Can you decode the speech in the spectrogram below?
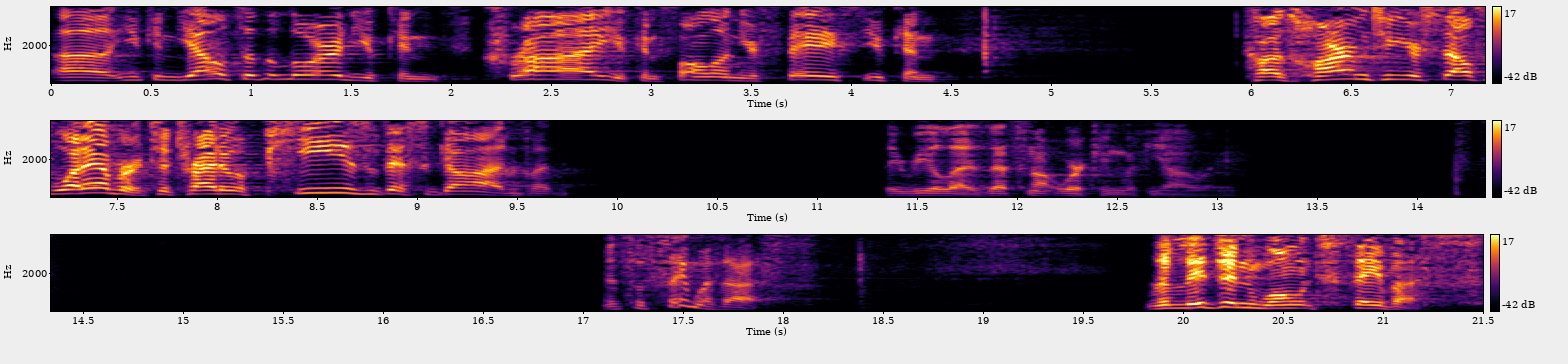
uh, you can yell to the Lord, you can cry, you can fall on your face, you can cause harm to yourself, whatever, to try to appease this God. But they realize that's not working with Yahweh. It's the same with us. Religion won't save us.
